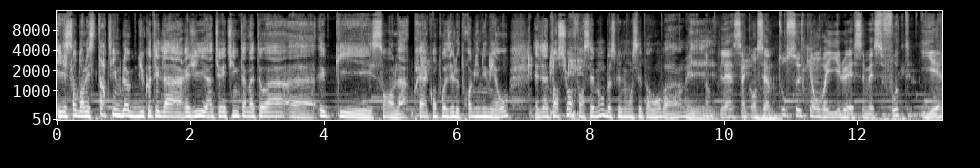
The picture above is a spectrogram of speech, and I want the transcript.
Ils sont dans les starting blocks du côté de la régie Interating Tamatoa, euh, eux qui sont là, prêts à composer le premier numéro. Il y a de l'attention forcément parce que nous on sait pas où on va. hein, mais... Donc là, ça concerne tous ceux qui ont envoyé le SMS foot hier,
